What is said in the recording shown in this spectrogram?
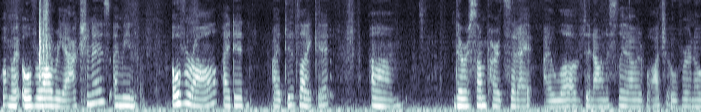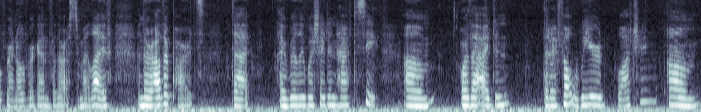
what my overall reaction is. I mean, overall I did I did like it. Um there were some parts that I I loved and honestly I would watch over and over and over again for the rest of my life. And there are other parts that I really wish I didn't have to see. Um or that I didn't that I felt weird watching. Um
